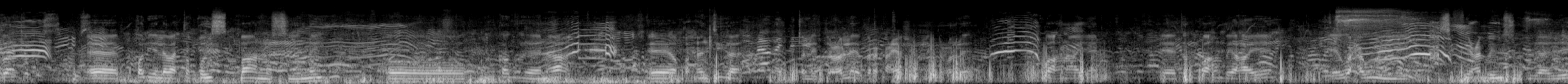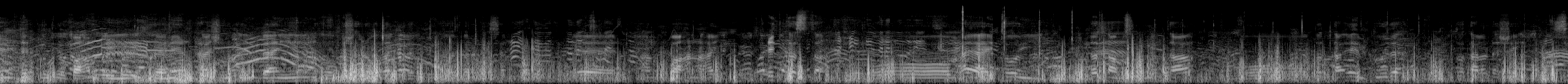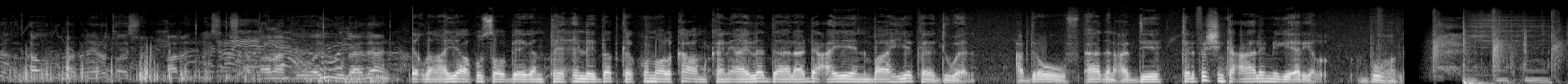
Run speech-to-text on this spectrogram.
badan boqol iyo labaatan qoys baanu siinay oo ah qaxoontiga ballidocolle barakacyaasha ballidocolle u baahnaayeen dad u baahan bay ahaayeen. Waxa weeye si fiican bay u dadaadeen dadkoodii oo baahan bay u keeneen raashin ay u baahan yihiin oo bashara wada waxaan u baahannahay cid kasta oo maxay ahayd tooy dadka muslimiinta oo dadka ehelkooda dadka la dhashay sida dadka ururka dhalinyaradu ay soo qaameen inay soo qaamaan oo ay u ogaadaan. Deeqdan ayaa ku soo beegantay xilli dadka ku nool kaamkani ay la daalaadhacayeen baahiyo kala duwan cabdira'uuf aadan cabdi telefishinka caalamiga eryal buuhod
